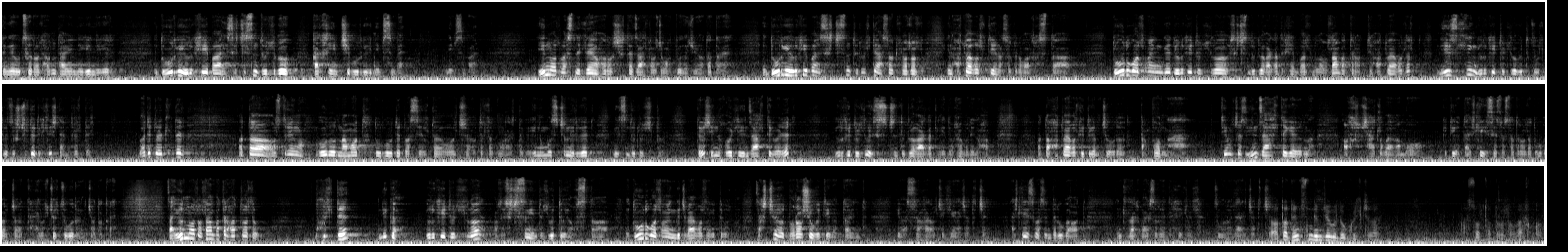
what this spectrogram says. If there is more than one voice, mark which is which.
Speaker 1: хараад ингээ үзэхэд бол 25-ын 1-ийн нэгээр дүүргийн ерөнхий ба эсэгчилсэн төлөвлөгөө гаргахын эмчийг үүргийг нэмсэн байна. Нэмсэн байна. Энэ бол бас нэлээд хор уршигтай заалт болж магадгүй гэж би бодоод байгаа. Энэ дүүргийн ерөнхий ба эсэгчилсэн төлөвлөлтийн асуудал бол энэ хот байгуулалтын асуудал руу орох хэвээр. Дүүрэг болгон ингээд ерөнхий төлөвлөгөө эсэгчилсэн төлөвлөгөө гаргаад ирэх юм бол нөгөө Улаанбаатар хотын хот байгуулалт нийслэлийн ерөнхий төлөвлөгөө гэдэг зүйлдээ зөрчилдөд эхлэв шүү дээ амьдрал дээр. Бодит байдал дээр одоо улс төрийн өөр өөр намууд дүүргүүдэд бас ялтай байгуулж удирдлага нь гардаг. Энэ хүмүүс чинь эргээд нэгдсэн төлөвлөлт тэгвш энэ хуулийн заалтыг бариад ерөнхий төлөвлөгөө эсэгчилсэн төлөвлөгөө гаргаад ингээд явах юм бол энэ одоо хот байгуулалт гэдэг юм чи өөрөө дампуурнаа. Тийм учраас энэ заалтыг ер нь авах шаардлага байгаа мó гэдгийг одоо ажлын хэсгээс бас тодруулаад үг авч байгаад хариулчвал зүгээр гэж бодоод байгаа. За ер нь бол Улаанбаатар хот бол бүхэлдээ нэг ерөнхий төлөвлөгөө эсчилсэн юм төлөвлөгөөтэй явах хэрэгтэй. Дүүрэг болгон ингэж байгуулна гэдэг зарчмын хувьд буруу шүү гэдгийг одоо энд би бас харуулж хэлье гэж бодож байна. Ажлын хэсэг бас энэ дээр үг аваад энэ талаарх байр суурь илэрхийлвэл зүгээр байна гэж бодож байна.
Speaker 2: Одоо дэмжсэн дэмжээгүүл үг хэлж байгаа. Асуулт одоо бол байхгүй.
